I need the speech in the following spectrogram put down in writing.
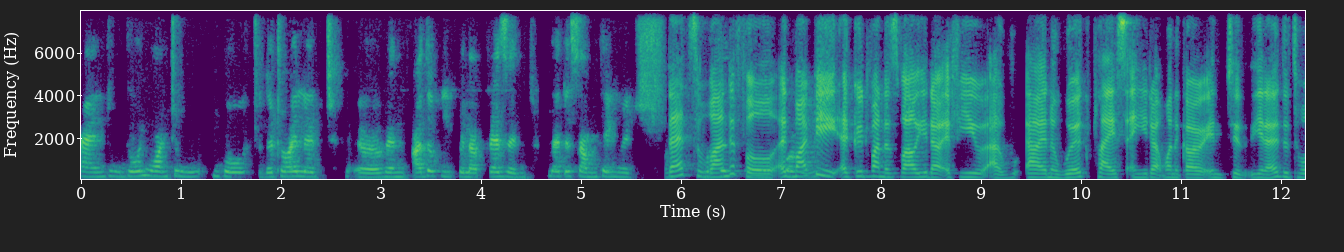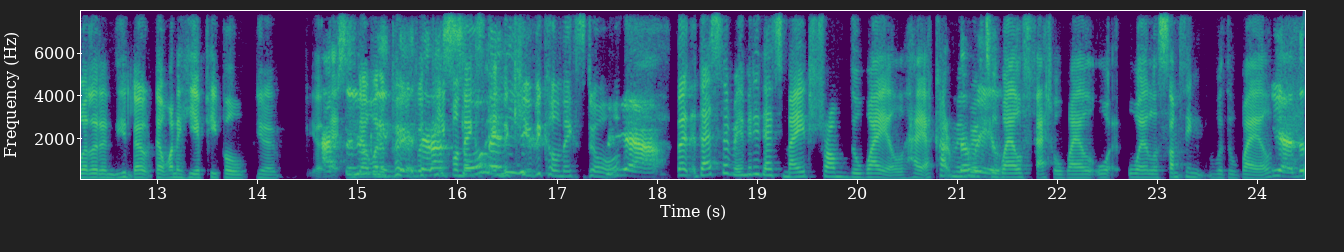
and who don't want to go to the toilet uh, when other people are present. That is something which That's wonderful. It might be a good one as well. You know, if you are are in a workplace and you don't want to go into, you know, the toilet and you don't don't want to hear people, you know, you don't want to Absolutely. poop There- with people so next in the many- cubicle next door. Yeah, But that's the remedy that's made from the whale. Hey, I can't remember if it's the whale. fat or whale or oil or something with a whale. yeah, the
